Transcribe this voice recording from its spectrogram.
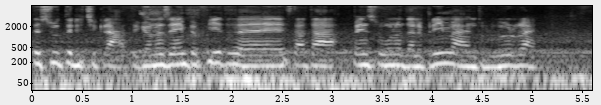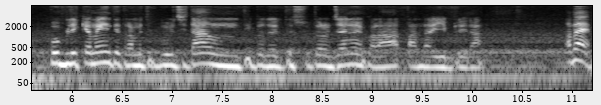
tessuti riciclati che un esempio. Fiat è stata penso una delle prime a introdurre pubblicamente tramite pubblicità un tipo di tessuto del genere con la Panda ibrida. Vabbè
